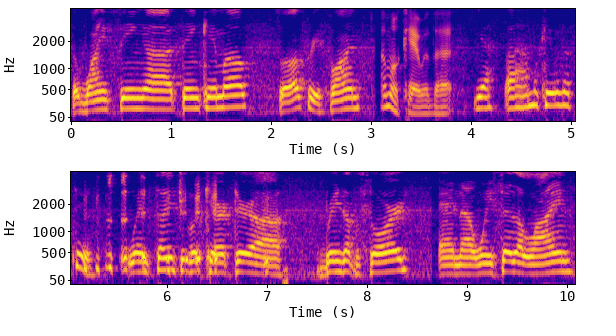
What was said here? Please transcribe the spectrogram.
the Weinstein uh, thing came up. So that was pretty fun. I'm okay with that. Yeah, uh, I'm okay with that too. when Sonny Chiba's character uh, brings out the sword, and uh, when he says that line,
